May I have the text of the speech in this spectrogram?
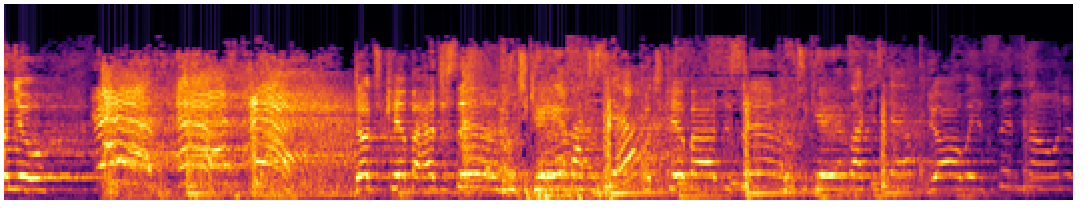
on your ass, ass, ass. Don't you care about yourself? Don't you care about yourself? Don't you care about yourself? Don't you care about yourself? You're always sitting on it.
